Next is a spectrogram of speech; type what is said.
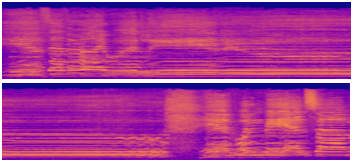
If ever I would leave you, it wouldn't be in summer.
